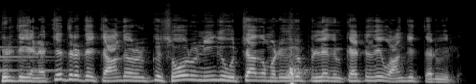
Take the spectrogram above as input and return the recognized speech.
கிருத்திகை நட்சத்திரத்தை சார்ந்தவர்களுக்கு சோறு நீங்கி உற்சாகம் அடைவீர்கள் பிள்ளைகள் கேட்டதை வாங்கி தருவீர்கள்.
